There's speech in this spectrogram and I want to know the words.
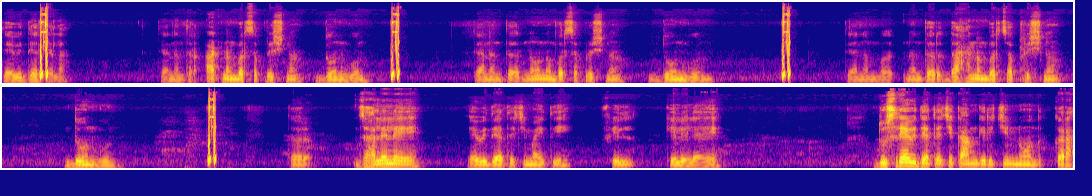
त्या विद्यार्थ्याला. त्यानंतर आठ नंबरचा प्रश्न दोन गुण. त्यानंतर नऊ नंबरचा प्रश्न दोन गुण. त्या नंबर नंतर दहा नंबरचा प्रश्न दोन गुण. तर झालेले आहे. या विद्यार्थ्याची माहिती फिल केलेली आहे. दुसऱ्या विद्यार्थ्याची कामगिरीची नोंद करा.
